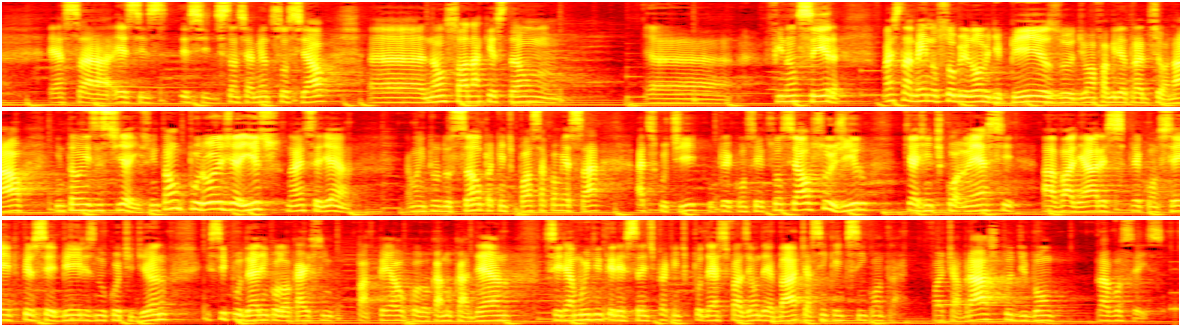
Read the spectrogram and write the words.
essa, esse, esse distanciamento social uh, não só na questão uh, financeira, mas também no sobrenome de peso, de uma família tradicional. Então existia isso. Então por hoje é isso, né? Seria é uma introdução para que a gente possa começar a discutir o preconceito social. Sugiro que a gente comece a avaliar esses preconceitos, perceber eles no cotidiano e se puderem colocar isso em papel, colocar no caderno, seria muito interessante para que a gente pudesse fazer um debate assim que a gente se encontrar. Forte abraço, tudo de bom para vocês.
